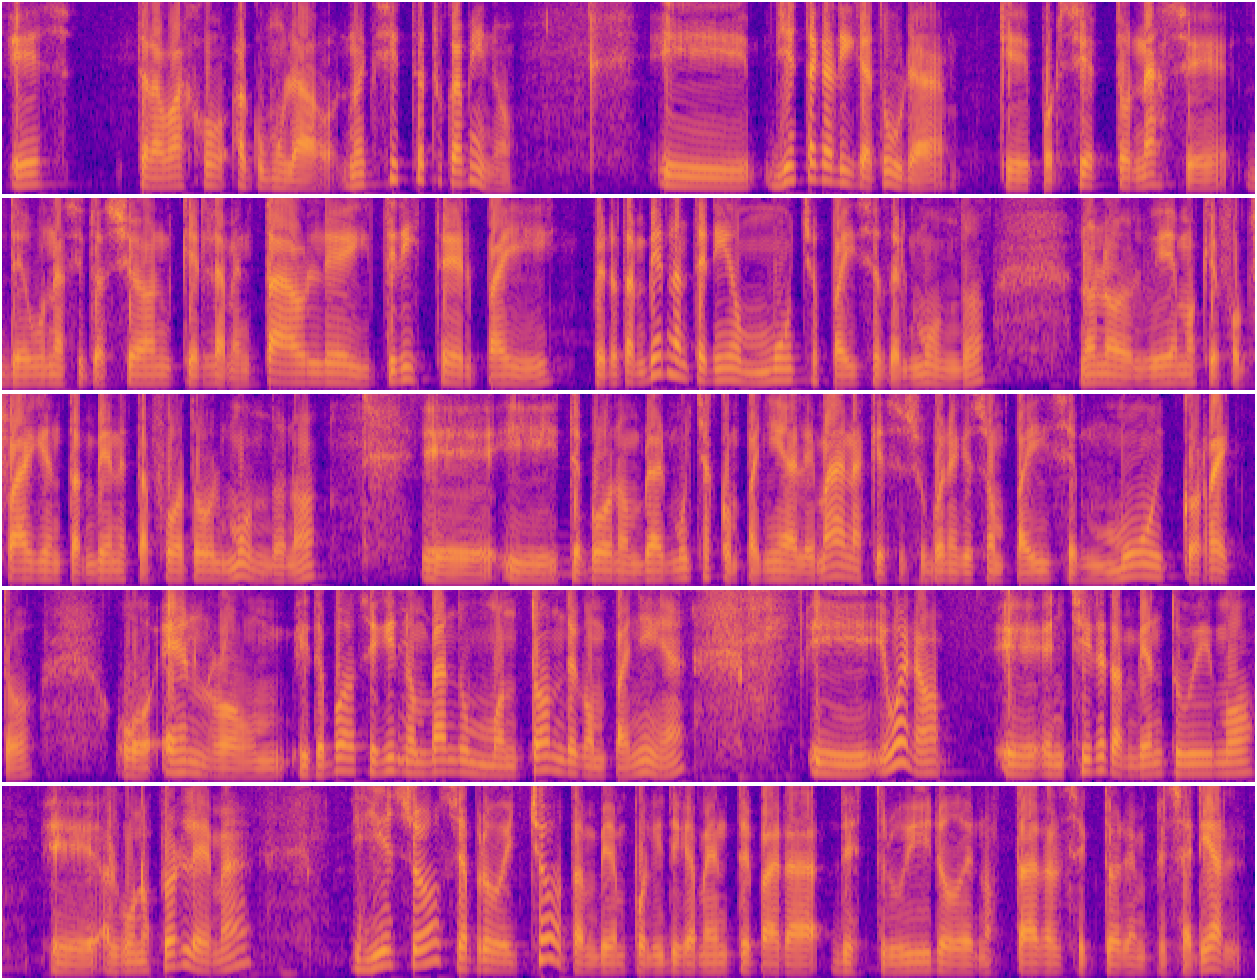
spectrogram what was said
es trabajo acumulado, no existe otro camino. Y, y esta caricatura, que por cierto nace de una situación que es lamentable y triste del país, pero también la han tenido muchos países del mundo, no nos olvidemos que Volkswagen también está a todo el mundo, ¿no? Eh, y te puedo nombrar muchas compañías alemanas que se supone que son países muy correctos, o Enron, y te puedo seguir nombrando un montón de compañías. Y, bueno, en Chile también tuvimos algunos problemas y eso se aprovechó también políticamente para destruir o denostar al sector empresarial.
